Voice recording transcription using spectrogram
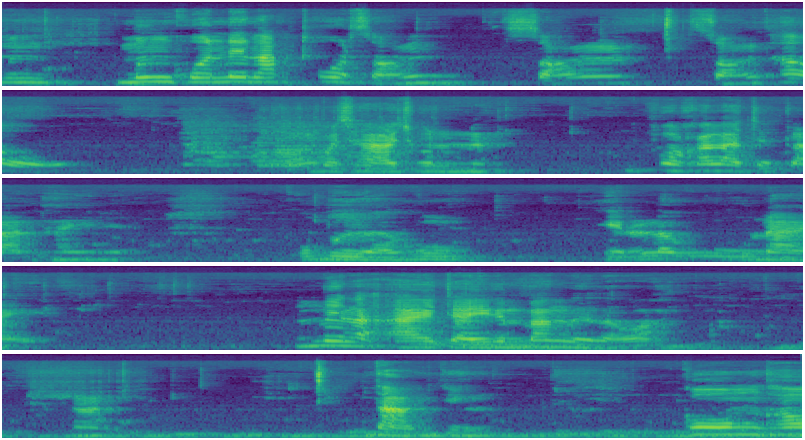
มึง มึงควรได้รับโทษสองสองสองเท่าของประชาชนนะพวกข้าราชการไทยเนี่ย กูเบื่อกูเห็นแล้วกูนายมันไม่ละอายใจกันบ้างเลยเหรอวะนะต่างจริง โกงเขา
